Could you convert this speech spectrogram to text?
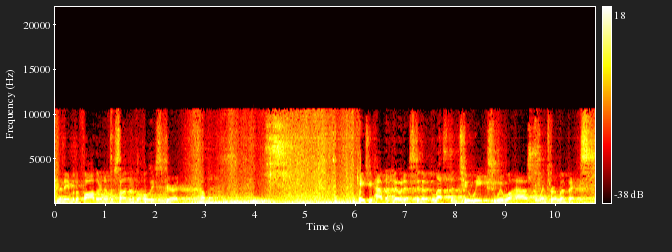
In the name of the Father, and of the Son, and of the Holy Spirit. Amen. In case you haven't noticed, in less than two weeks we will have the Winter Olympics.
